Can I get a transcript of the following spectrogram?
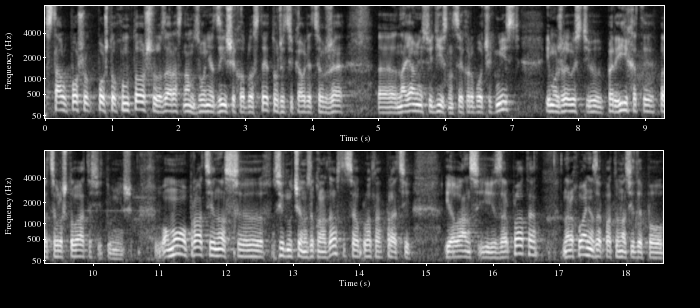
Став пошук поштовхом того, що зараз нам дзвонять з інших областей, теж цікавляться вже е, наявністю дійсно цих робочих місць і можливістю переїхати, працевлаштуватися і тому інше. Умова праці у нас е, згідно чинного законодавства, це оплата праці і аванс, і зарплата. Нарахування зарплати у нас йде по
